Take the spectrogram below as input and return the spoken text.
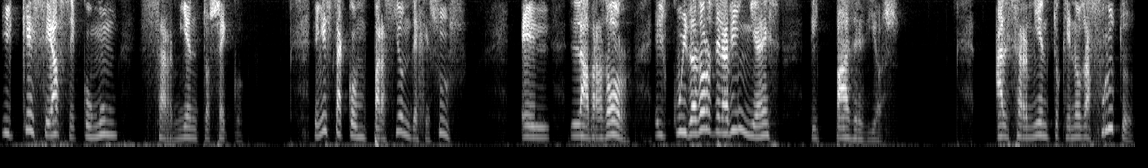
¿Y qué se hace con un sarmiento seco? En esta comparación de Jesús, el labrador, el cuidador de la viña es el Padre Dios al sarmiento que no da fruto,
